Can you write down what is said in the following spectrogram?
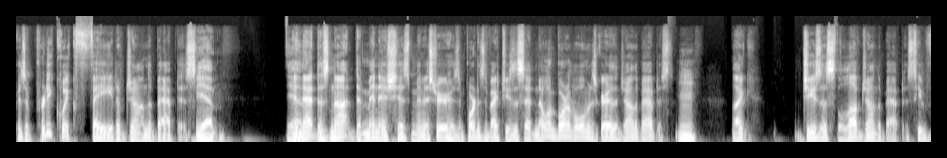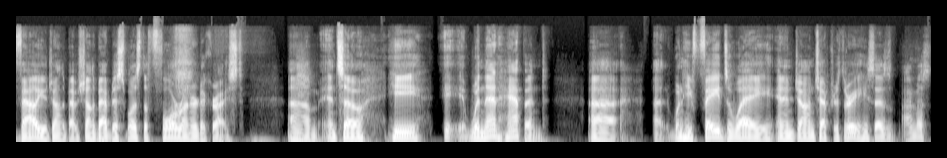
is a pretty quick fade of John the Baptist, Yep. Yeah. and that does not diminish his ministry or his importance. In fact, Jesus said, "No one born of a woman is greater than John the Baptist." Mm. Like Jesus loved John the Baptist. He valued John the Baptist. John the Baptist was the forerunner to Christ. Um, and so he, i- when that happened, uh, uh, when he fades away, and in John chapter three, he says, I must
